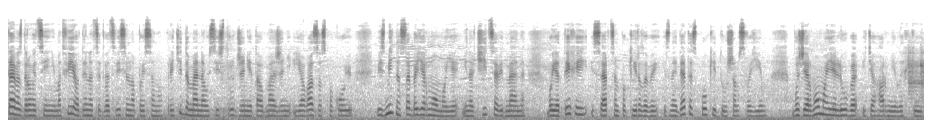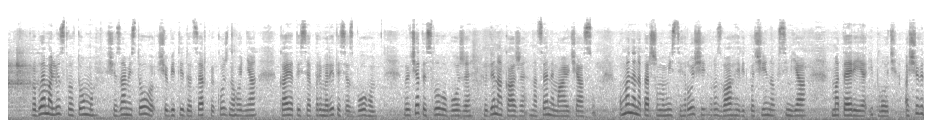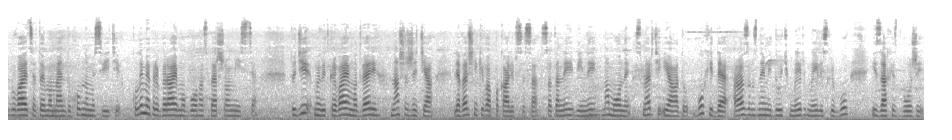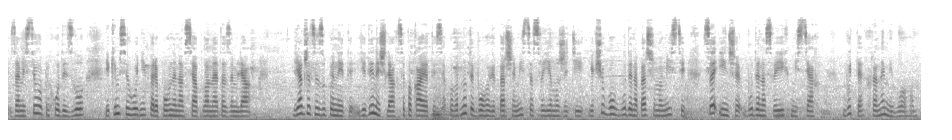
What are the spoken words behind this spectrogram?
Вітаю вас, дорогоцінні. Матфія 11.28 написано: Прийдіть до мене усі струджені та обмежені, і я вас заспокою. Візьміть на себе ярмо моє і навчіться від мене, бо я тихий і серцем покірливий, і знайдете спокій душам своїм. Бо ж ярмо моє любе і тягар мій легкий. Проблема людства в тому, що замість того, щоб іти до церкви кожного дня, каятися, примиритися з Богом, вивчати Слово Боже, людина каже, на це не маю часу. У мене на першому місці гроші, розваги, відпочинок, сім'я, матерія і плоть. А що відбувається в той момент в духовному світі, коли ми прибираємо Бога з першого місця? Тоді ми відкриваємо двері в наше життя для вершників апокаліпсиса, сатани, війни, мамони, смерті і аду. Бог іде, разом з ним йдуть мир, милість, любов і захист Божий. Замість цього приходить зло, яким сьогодні переповнена вся планета Земля. Як же це зупинити? Єдиний шлях це покаятися, повернути Богові перше місце в своєму житті. Якщо Бог буде на першому місці, все інше буде на своїх місцях. Будьте хранимі Богом.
